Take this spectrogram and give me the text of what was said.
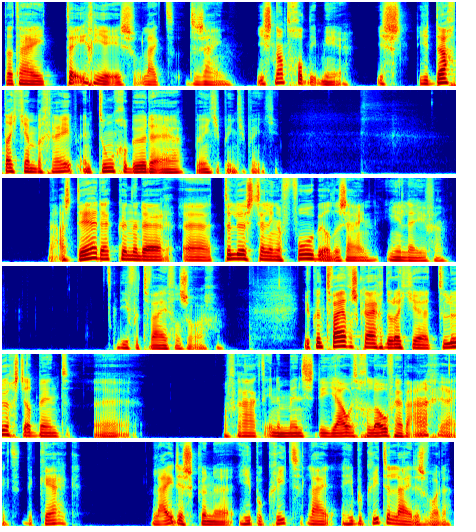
Dat Hij tegen je is, lijkt te zijn. Je snapt God niet meer. Je, je dacht dat je hem begreep en toen gebeurde er puntje, puntje, puntje. Nou, als derde kunnen er uh, teleurstellingen voorbeelden zijn in je leven die voor twijfel zorgen. Je kunt twijfels krijgen doordat je teleurgesteld bent uh, of raakt in de mensen die jou het geloof hebben aangereikt, de kerk. Leiders kunnen hypocriet, hypocriete leiders worden.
